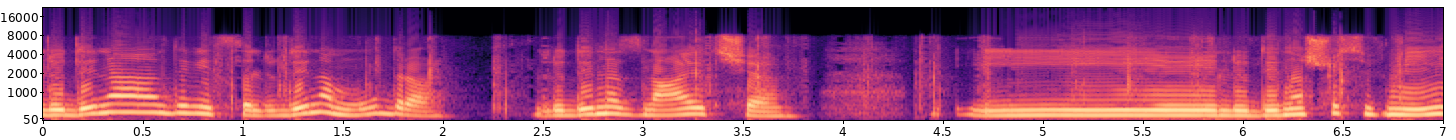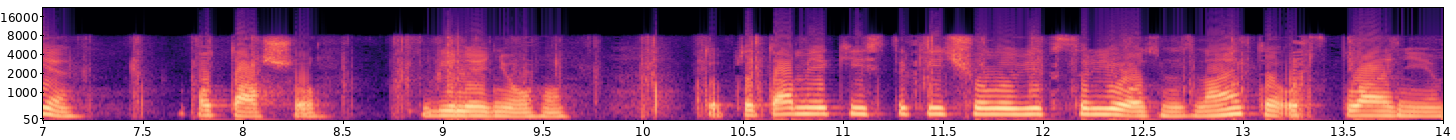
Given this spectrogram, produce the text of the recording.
Людина, дивіться, людина мудра, людина знаюча, і людина щось вміє, ота що біля нього. Тобто там якийсь такий чоловік серйозний, знаєте, от в плані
